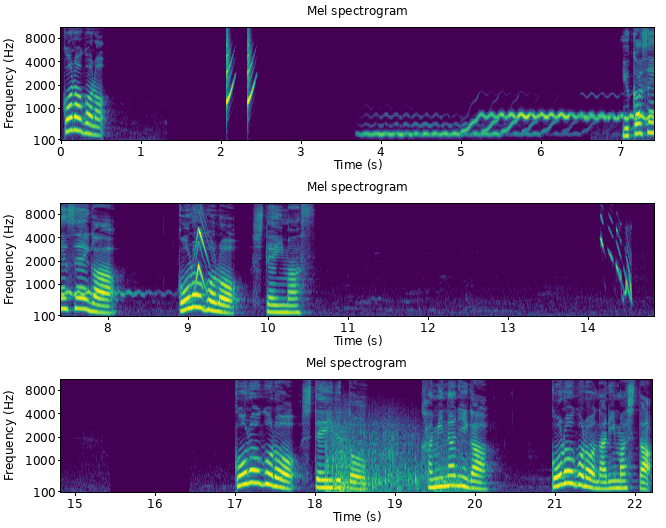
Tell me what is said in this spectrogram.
ゴロゴロゆか先生がゴロゴロしています。ゴロゴロしていると雷がゴロゴロ鳴りました。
